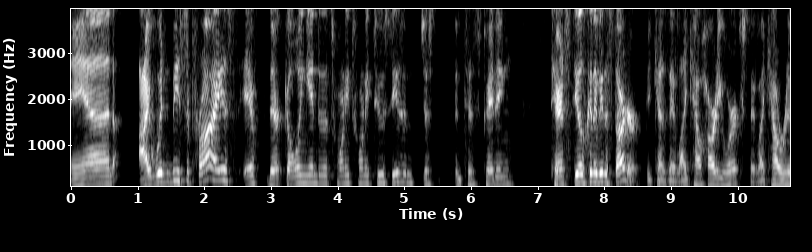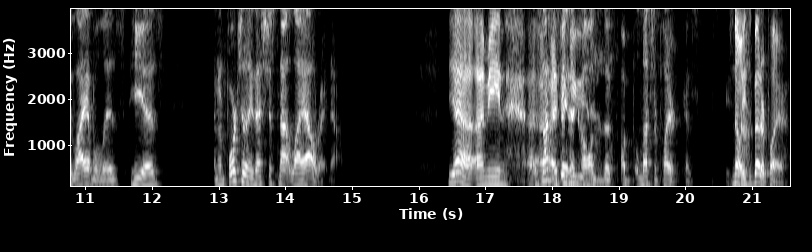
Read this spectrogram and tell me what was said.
And I wouldn't be surprised if they're going into the 2022 season just anticipating Terence Steele's going to be the starter because they like how hard he works, they like how reliable is he is, and unfortunately, that's just not La'el right now. Yeah, I mean, it's not to I say that Collins is a, a, lesser player because no, not. he's a better player.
